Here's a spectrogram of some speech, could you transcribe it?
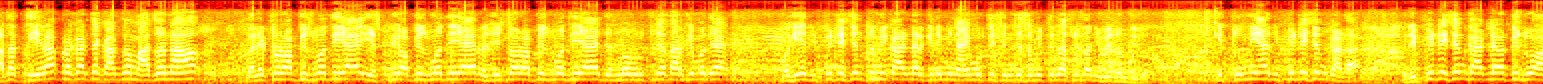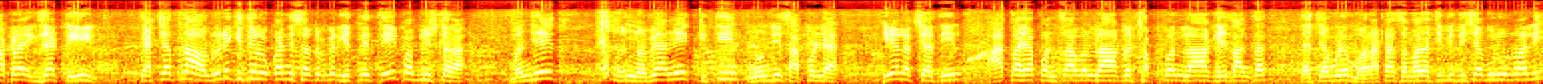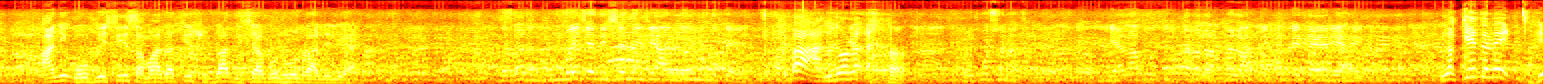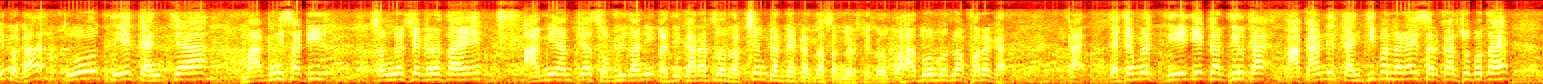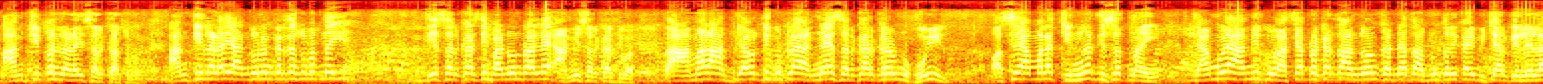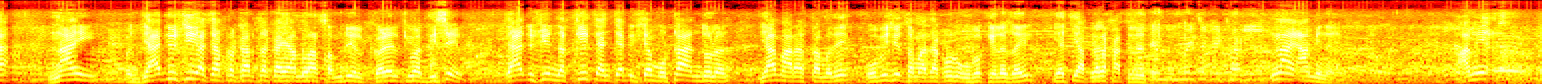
आता तेरा प्रकारचे कागद माझं नाव कलेक्टर ऑफिसमध्ये आहे एस पी ऑफिसमध्ये आहे रजिस्ट्रार ऑफिसमध्ये आहे जन्ममृत्यूच्या तारखेमध्ये आहे. मग हे रिपिटेशन तुम्ही काढणार की नाही? मी न्यायमूर्ती शिंदे समितींना सुद्धा निवेदन दिलं. की तुम्ही ह्या रिपिटेशन काढा. रिपिटेशन काढल्यावरती जो आकडा एक्झॅक्ट येईल त्याच्यातनं ऑलरेडी किती लोकांनी सर्टिफिकेट घेतले तेही पब्लिश करा. म्हणजे नव्याने किती नोंदी सापडल्या हे लक्षात येईल. आता ह्या पंचावन्न लाख छप्पन लाख हे सांगतात. त्याच्यामुळे मराठा समाजाची बी दिशाभूल होऊन राहिली आणि ओबीसी समाजाची सुद्धा दिशाभूल होऊन राहिलेली आहे. मुंबईच्या दिशेने जे आंदोलन होते आंदोलन हं. उपोषणाचं याला आपली पण काही तयारी आहे का? नक्कीच नाही. हे बघा तो ते त्यांच्या मागणीसाठी संघर्ष करत आहे. आम्ही आमच्या संविधानिक अधिकाराचं रक्षण करण्याकरता संघर्ष करतो. हा दोन मधला फरक आहे. काय? त्याच्यामुळे ते जे करतील काय? कारण त्यांची पण लढाई सरकारसोबत आहे आमची पण लढाई सरकारसोबत. आमची लढाई आंदोलनकर्त्यासोबत नाही आहे ते सरकारशी भांडून राहिले आम्ही सरकारशी तर आम्हाला आमच्यावरती कुठला अन्याय सरकारकडून होईल असे आम्हाला चिन्ह दिसत नाही. त्यामुळे आम्ही अशा प्रकारचं आंदोलन करण्याचा अजून तरी काही विचार केलेला नाही. पण ज्या दिवशी अशा प्रकारचं काही आम्हाला समजेल कळेल किंवा दिसेल त्या दिवशी नक्कीच त्यांच्यापेक्षा मोठं आंदोलन या महाराष्ट्रामध्ये ओबीसी समाजाकडून उभं केलं जाईल याची आपल्याला खात्री देते नाही. आम्ही नाही. आम्ही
